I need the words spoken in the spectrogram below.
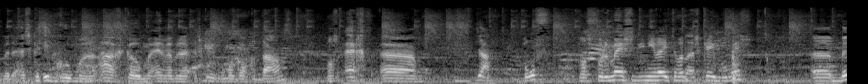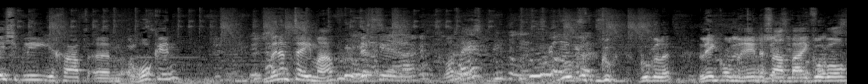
bij de escape room eh, aangekomen en we hebben de escape room ook al gedaan. Het was echt, ja, tof. Het was voor de mensen die niet weten wat een escape room is. Basically, je gaat een hok in met een thema. Dit keer, wat is het? Google. Go- Googelen. Link onderin, daar staat bij Google.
